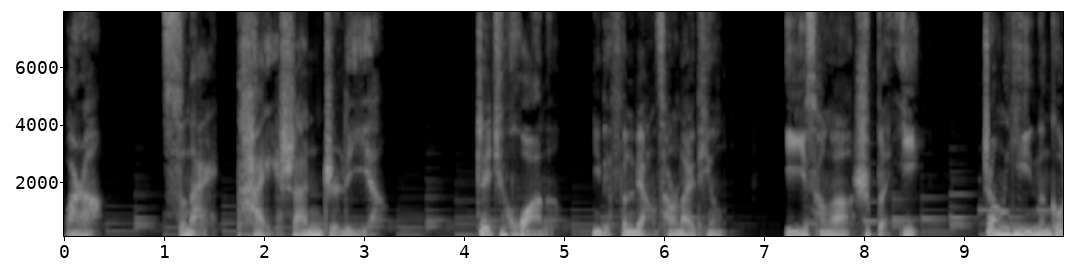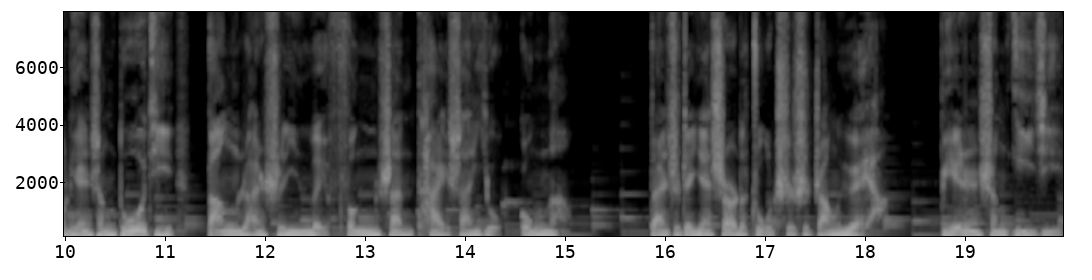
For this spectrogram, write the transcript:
皇上，此乃泰山之力呀。”这句话呢，你得分两层来听，一层啊是本意，正义能够连升多级。当然是因为封禅泰山有功啊，但是这件事儿的主持是张悦呀，别人升一级，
